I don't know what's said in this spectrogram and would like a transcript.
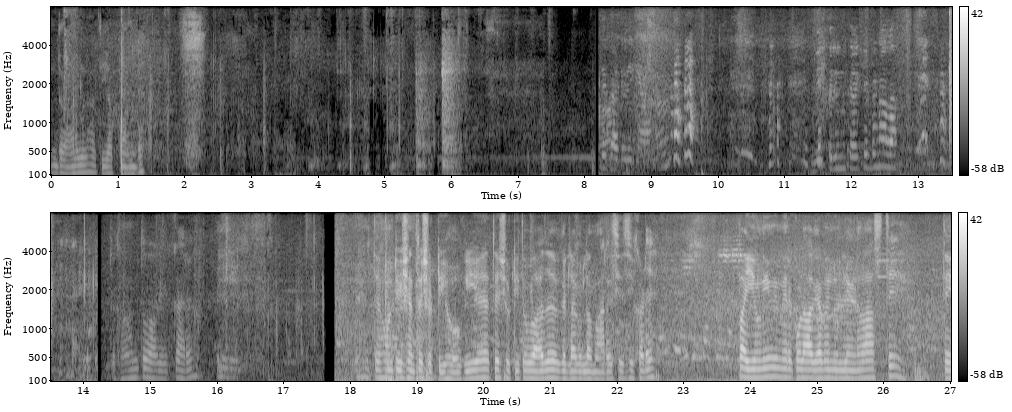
ਦੁਕਾਨ ਬਣਾਤੀ ਆਪਾਂ ਅੰਡ ਦੁਕਾਨ ਤੋਂ ਆ ਗਏ ਘਰ। ਤੇ ਹੁਣ ਟਿਊਸ਼ਨ ਤੋਂ ਛੁੱਟੀ ਹੋ ਗਈ ਹੈ ਤੇ ਛੁੱਟੀ ਤੋਂ ਬਾਅਦ ਗੱਲਾਂ ਗੁੱਲਾਂ ਮਾਰ ਰਹੇ ਸੀ ਅਸੀਂ ਖੜੇ। ਭਾਈ ਹੁਣੀ ਵੀ ਮੇਰੇ ਕੋਲ ਆ ਗਿਆ ਮੈਨੂੰ ਲੈਣ ਵਾਸਤੇ ਤੇ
